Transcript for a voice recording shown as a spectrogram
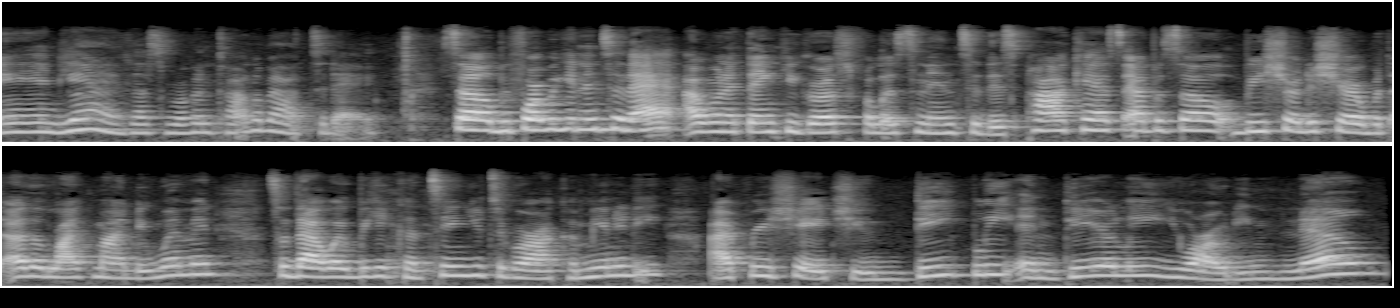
And yeah, that's what we're going to talk about today. So, before we get into that, I want to thank you girls for listening to this podcast episode. Be sure to share with other like minded women so that way we can continue to grow our community. I appreciate you deeply and dearly. You already know,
